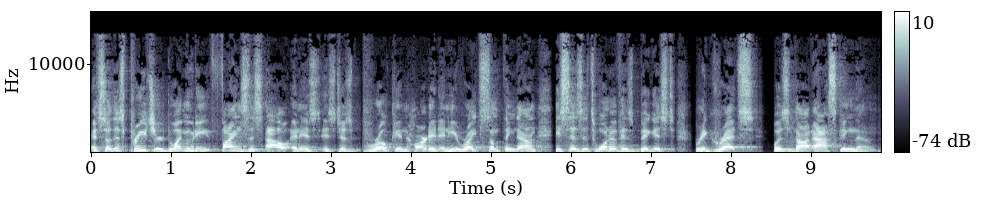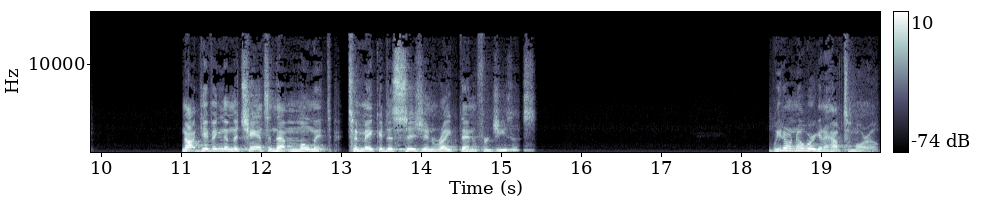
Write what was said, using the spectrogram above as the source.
And so this preacher, Dwight Moody, finds this out and is, is just brokenhearted and he writes something down. He says it's one of his biggest regrets was not asking them, not giving them the chance in that moment to make a decision right then for Jesus. We don't know what we're going to have tomorrow.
